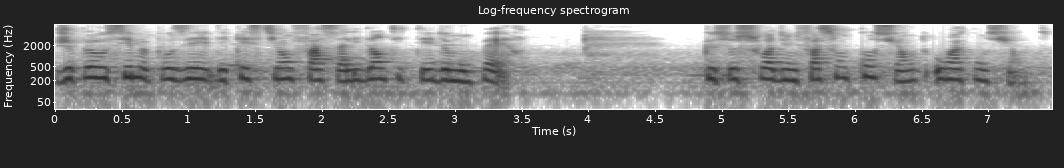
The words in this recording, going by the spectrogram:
Je peux aussi me poser des questions face à l'identité de mon père, que ce soit d'une façon consciente ou inconsciente.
